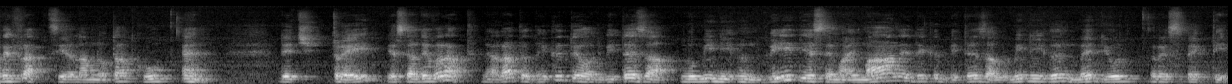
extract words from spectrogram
refracție l-am notat cu N. Deci 3 este adevărat. Ne arată de câte ori viteza luminii în vid este mai mare decât viteza luminii în mediul respectiv.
